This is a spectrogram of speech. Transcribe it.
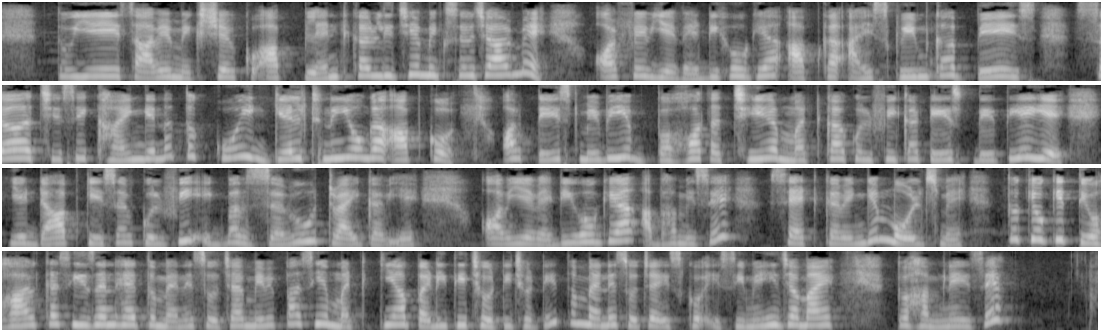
तो ये सारे मिक्सचर को आप ब्लेंड कर लीजिए मिक्सर जार में और फिर ये रेडी हो गया आपका आइसक्रीम का बेस सच इसे खाएँगे ना तो कोई गिल्ट नहीं होगा आपको और टेस्ट में भी ये बहुत अच्छी है, मटका कुल्फ़ी का टेस्ट देती है ये। ये डाब केसर कुल्फ़ी एक बार ज़रूर ट्राई करिए। और ये रेडी हो गया। अब हम इसे सेट करेंगे मोल्ड्स में। तो क्योंकि त्यौहार का सीज़न है तो मैंने सोचा मेरे पास ये मटकियाँ पड़ी थी छोटी छोटी तो मैंने सोचा इसको इसी में ही जमाएँ। तो हमने इसे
